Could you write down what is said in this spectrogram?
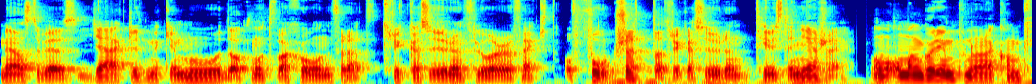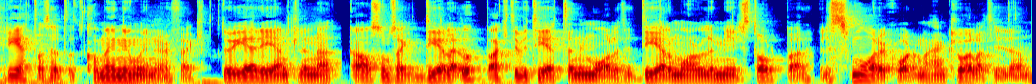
Medan det behövs jäkligt mycket mod och motivation för att trycka sig ur en förlorareffekt och fortsätta trycka sig ur den tills den ger sig. Om, om man går in på några konkreta sätt att komma in i winner-effekt då är det egentligen att, ja, som sagt, dela upp aktiviteten i målet i delmål eller milstolpar. Eller små rekord man kan klå hela tiden.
